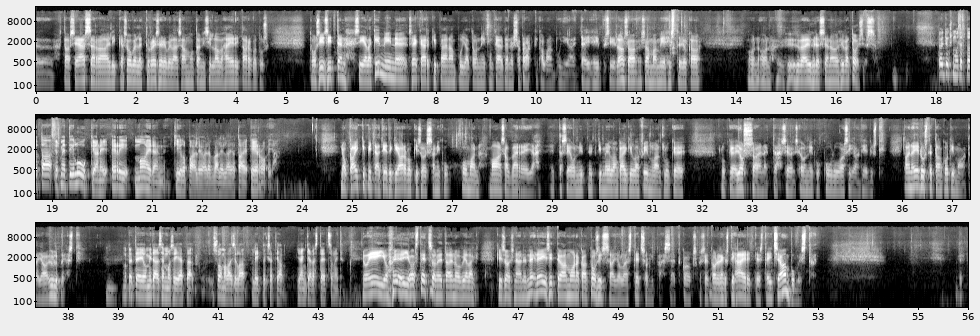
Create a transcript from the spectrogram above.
taas se SRA, eli sovellettu reserviläisammunta, niin sillä on vähän eri tarkoitus. Tosin sitten sielläkin niin se kärkipään ampujat on niin kuin käytännössä praktikalampujia, että ei, ei, siellä on sa, sama miehistö, joka on, on, on hyvä yhdessä ja on hyvä toisessa. Löytyykö muuten, tuota, jos miettii luukkia, niin eri maiden kilpailijoiden välillä jotain eroja? No kaikki pitää tietenkin arvokisoissa niin kuin oman maansa värejä, että se on nyt, nytkin meillä on kaikilla Finland lukee, lukee jossain, että se, se on niin kuin kuuluu asiaan tietysti. Aina edustetaan kotimaata ja ylpeästi. Hmm. Mutta ei ole mitään semmoisia, että suomalaisilla lippikset ja jenkeillä Stetsonit? No ei ole, ei ole. Stetsoneita en ole vielä kisoissa nähnyt. Ne, ne ei sitten ammu ainakaan tosissaan jollain Stetsonin päässä, että koska se todennäköisesti häiritsee sitä itse ampumista.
